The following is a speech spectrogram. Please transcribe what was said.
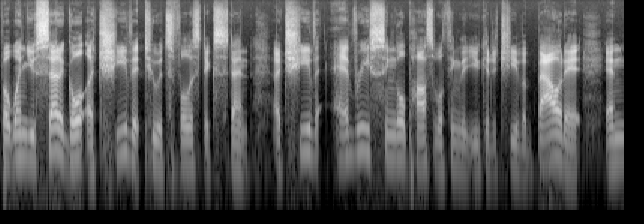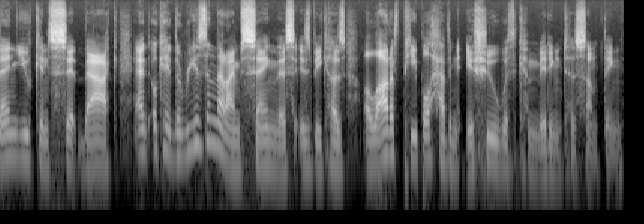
But when you set a goal, achieve it to its fullest extent. Achieve every single possible thing that you could achieve about it, and then you can sit back. And okay, the reason that I'm saying this is because a lot of people have an issue with committing to something.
